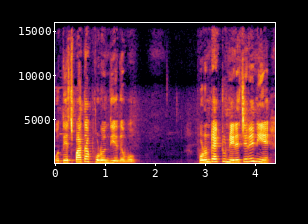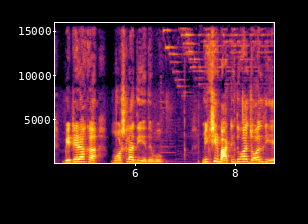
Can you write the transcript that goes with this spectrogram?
ও তেজপাতা ফোড়ন দিয়ে দেব। ফোড়নটা একটু নেড়ে চেড়ে নিয়ে বেটে রাখা মশলা দিয়ে দেব। মিক্সির বাটি ধোয়া জল দিয়ে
